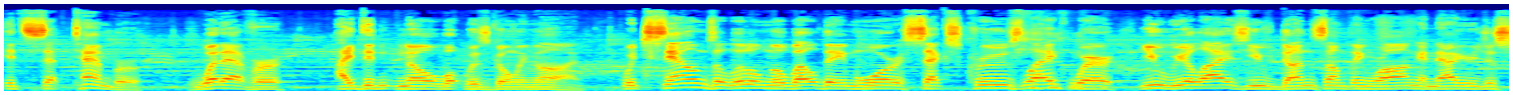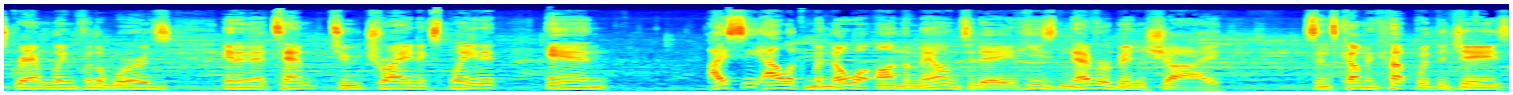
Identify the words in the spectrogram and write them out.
It's September, whatever. I didn't know what was going on which sounds a little Miguel Moore sex cruise like, where you realize you've done something wrong and now you're just scrambling for the words in an attempt to try and explain it. And I see Alek Manoah on the mound today, and he's never been shy since coming up with the Jays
